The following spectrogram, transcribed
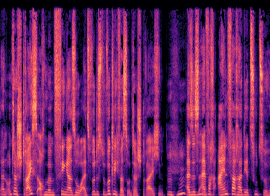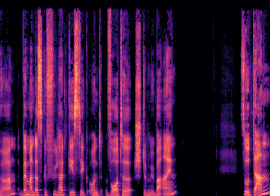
dann unterstreichst auch mit dem Finger so, als würdest du wirklich was unterstreichen. Mhm. Also es ist Mhm. einfach einfacher, dir zuzuhören, wenn man das Gefühl hat, Gestik und Worte stimmen überein. So, dann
